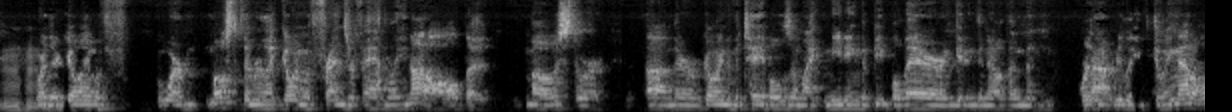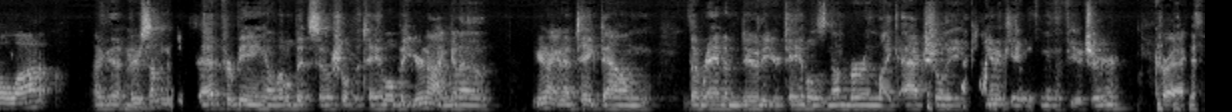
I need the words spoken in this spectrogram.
Mhm. where they're going with where most of them are like going with friends or family not all but most or um, they're going to the tables and like meeting the people there and getting to know them and we're not really doing that a whole lot like that, there's something to be said for being a little bit social at the table but you're not gonna you're not gonna take down the random dude at your table's number and like actually communicate with him in the future Correct.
